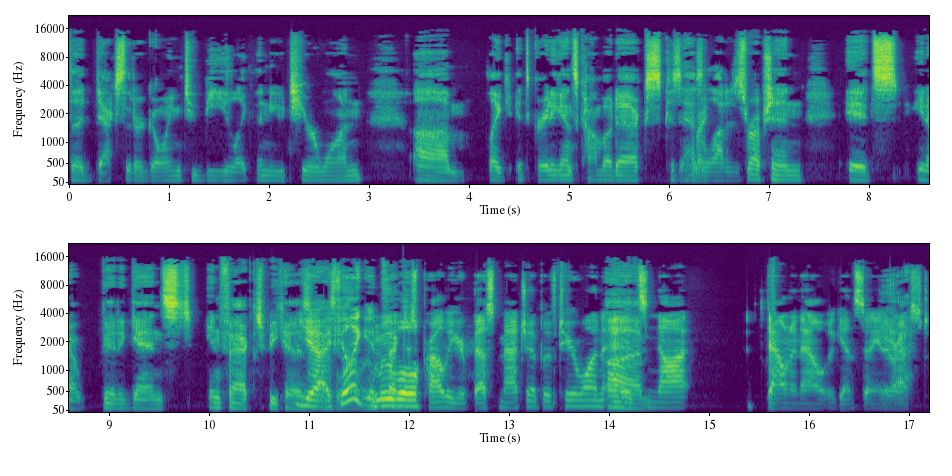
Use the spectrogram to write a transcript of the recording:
the decks that are going to be like the new tier one. Um like it's great against combo decks because it has Right. a lot of disruption. It's you know good against infect because Yeah, I feel like Infect is probably your best matchup of tier one, and it's Um, not down and out against any of the yeah. rest.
